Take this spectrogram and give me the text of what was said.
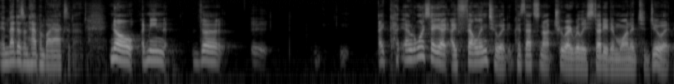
and that doesn't happen by accident No, I mean the. uh, I, I don't want to say I, I fell into it because that's not true. I really studied and wanted to do it,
